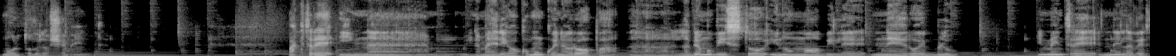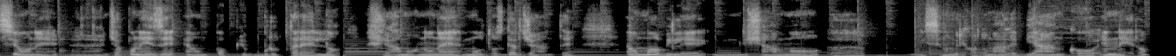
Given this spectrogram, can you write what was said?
molto velocemente. Mac 3 in, eh, in, America o comunque in Europa eh, l'abbiamo visto in un mobile nero e blu, mentre nella versione giapponese è un po' più bruttarello, diciamo, non è molto sgargiante, è un mobile, mm, diciamo, eh, se non mi ricordo male, bianco e nero,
